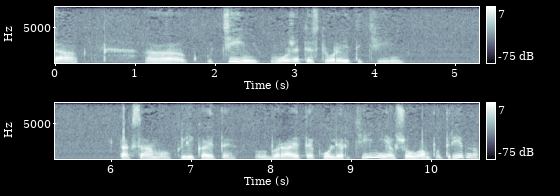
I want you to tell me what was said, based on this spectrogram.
Так. Е, Тінь. Можете створити тінь. Так само клікаєте, вибираєте колір тіні, якщо вам потрібно.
